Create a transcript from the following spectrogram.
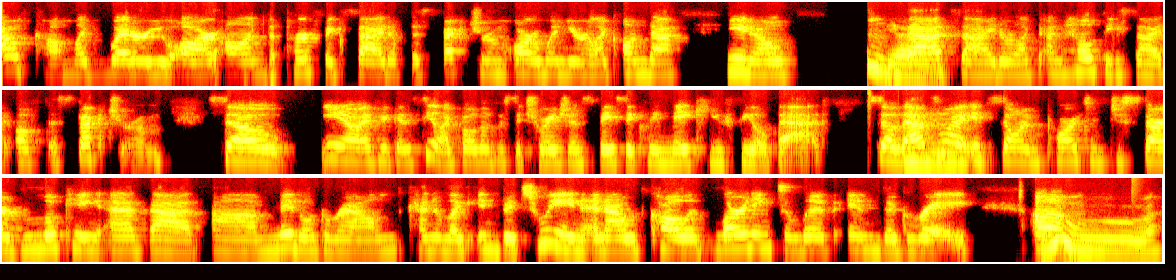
outcome, like whether you are on the perfect side of the spectrum or when you're like on that, you know, yeah. bad side or like the unhealthy side of the spectrum. So, you know, if you can see like both of the situations basically make you feel bad. So that's mm-hmm. why it's so important to start looking at that um, middle ground, kind of like in between. And I would call it learning to live in the gray. Um,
